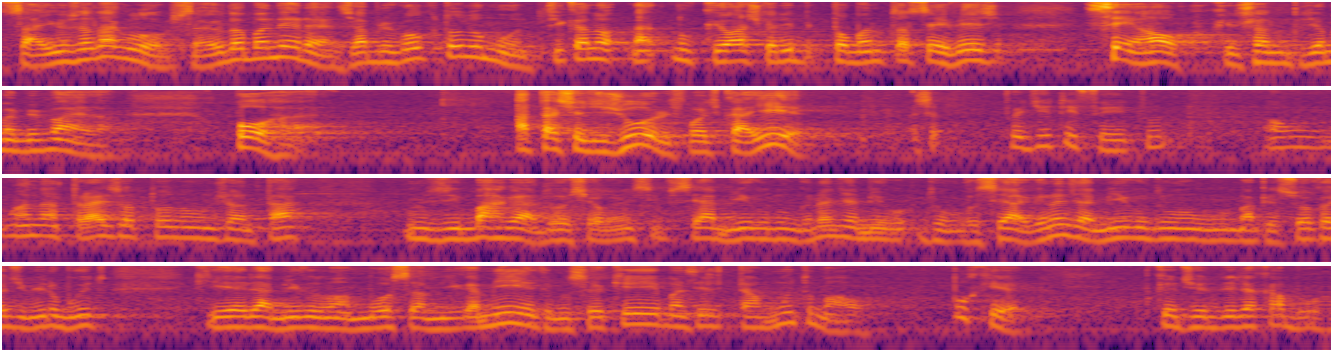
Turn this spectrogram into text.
Saiu já da Globo, saiu da Bandeirantes, já brigou com todo mundo. Fica no, na, no quiosque ali tomando tua cerveja sem álcool, que ele já não podia mais beber mais. Não. Porra, a taxa de juros pode cair. Foi dito e feito. Há um ano atrás eu estou num jantar, um desembargador chegou e disse, você é amigo de um grande amigo, um, você é grande amigo de uma pessoa que eu admiro muito, que ele é amigo de uma moça amiga minha, que não sei o quê, mas ele está muito mal. Por quê? Porque o dinheiro dele acabou.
